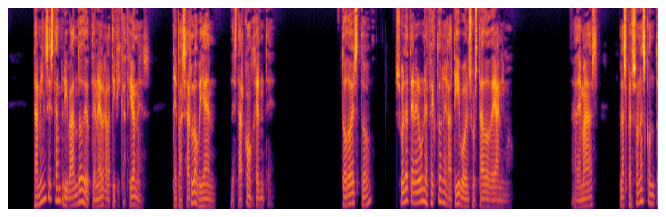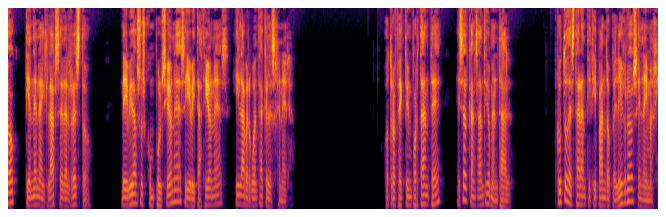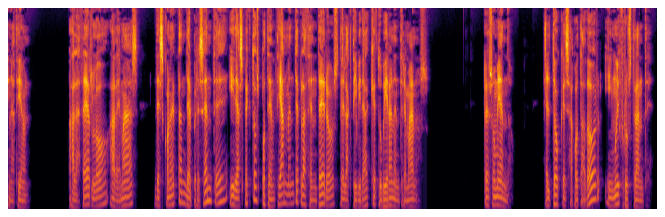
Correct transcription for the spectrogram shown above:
también se están privando de obtener gratificaciones, de pasarlo bien, de estar con gente. Todo esto suele tener un efecto negativo en su estado de ánimo. Además, las personas con TOC tienden a aislarse del resto, debido a sus compulsiones y evitaciones y la vergüenza que les genera. Otro efecto importante es el cansancio mental, fruto de estar anticipando peligros en la imaginación. Al hacerlo, además, desconectan del presente y de aspectos potencialmente placenteros de la actividad que tuvieran entre manos. Resumiendo, el toque es agotador y muy frustrante.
